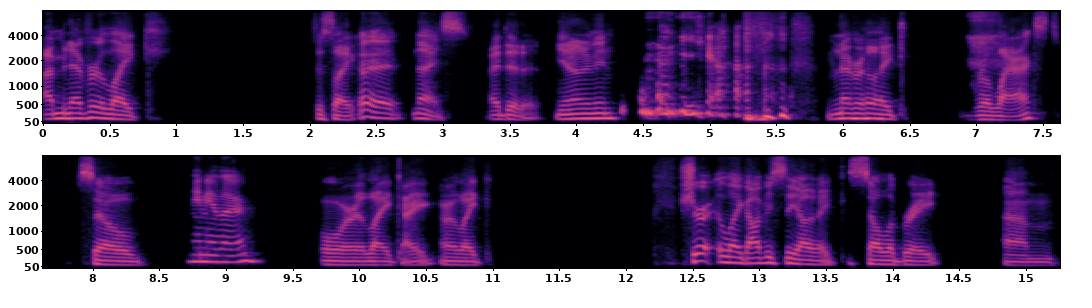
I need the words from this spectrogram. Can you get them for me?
I'm never like just like, okay, nice. I did it. You know what I mean? yeah, I'm never like relaxed. So me neither. or like I or like sure like obviously I like celebrate um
